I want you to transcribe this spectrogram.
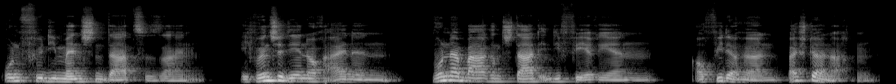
und für die Menschen da zu sein. Ich wünsche dir noch einen wunderbaren Start in die Ferien. Auf Wiederhören bei Störnachten.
